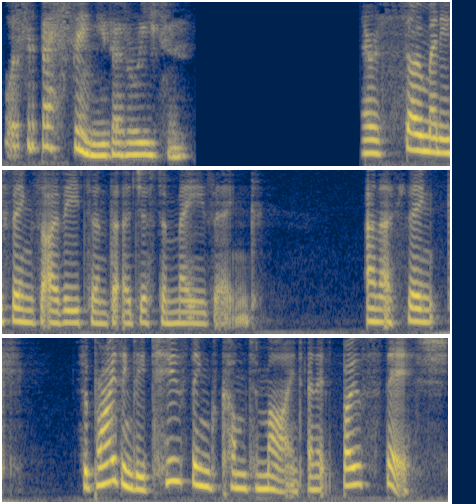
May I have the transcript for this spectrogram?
What's the best thing you've ever eaten? There are so many things that I've eaten that are just amazing. And I think, surprisingly, two things come to mind, and it's both fish,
